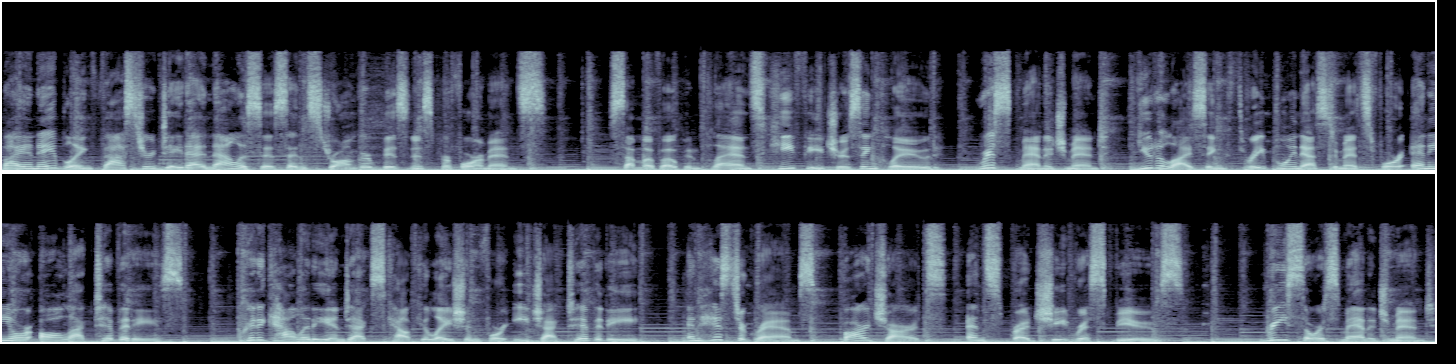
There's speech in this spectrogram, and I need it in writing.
by enabling faster data analysis and stronger business performance. Some of Open Plan's key features include risk management, utilizing three point estimates for any or all activities, criticality index calculation for each activity, and histograms, bar charts, and spreadsheet risk views. Resource management,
